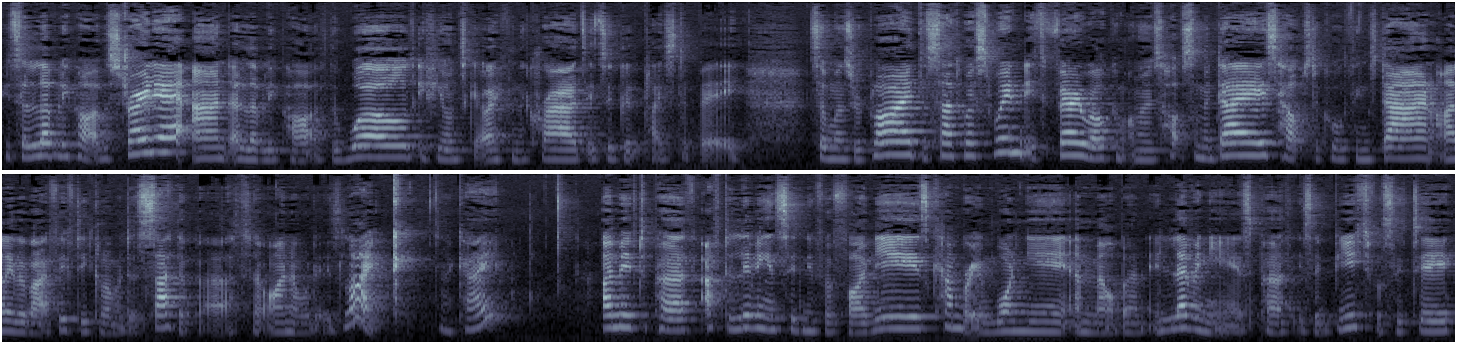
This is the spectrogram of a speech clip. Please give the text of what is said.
It's a lovely part of Australia and a lovely part of the world. If you want to get away from the crowds, it's a good place to be. Someone's replied, the southwest wind is very welcome on those hot summer days, helps to cool things down. I live about 50 kilometres south of Perth, so I know what it is like, okay? I moved to Perth after living in Sydney for five years, Canberra in one year and Melbourne 11 years. Perth is a beautiful city.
